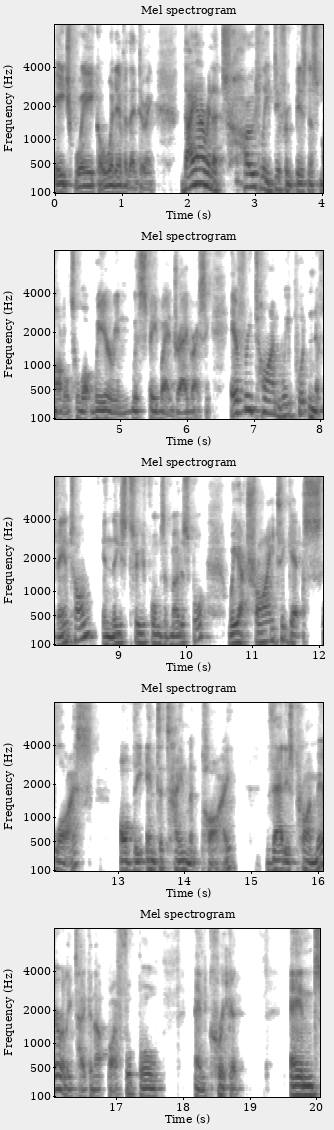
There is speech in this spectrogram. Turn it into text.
each week or whatever they're doing. They are in a totally different business model to what we're in with speedway and drag racing. Every time we put an event on in these two forms of motorsport, we are trying to get a slice of the entertainment pie that is primarily taken up by football and cricket. And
